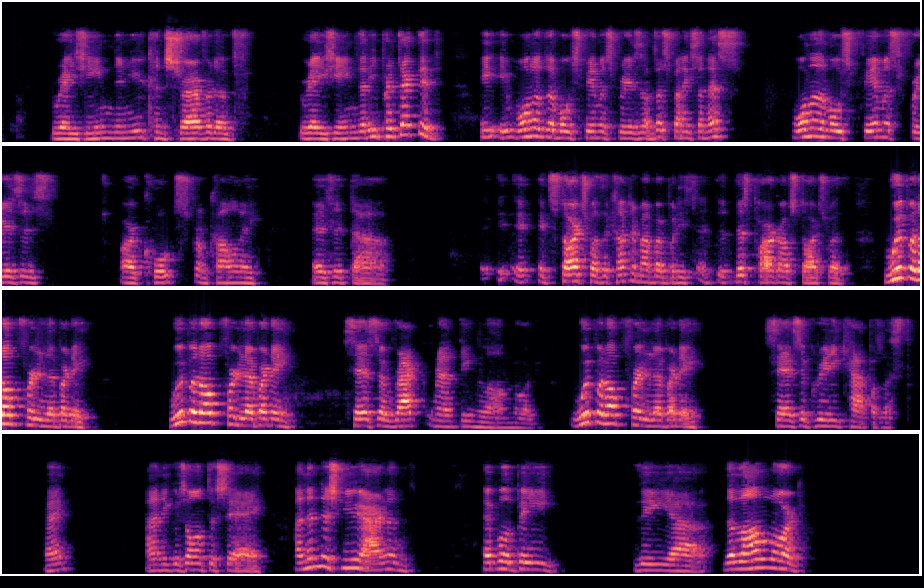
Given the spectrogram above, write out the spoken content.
regime, the new conservative regime that he predicted. He, he, one of the most famous phrases, I'm just finishing this, one of the most famous phrases or quotes from Connolly is that uh, it, it, starts with, I can't remember, but this paragraph starts with, whip it up for liberty. Whip it up for liberty, says the rack renting landlord. Whip it up for liberty, says a greedy capitalist, right? And he goes on to say, and in this new Ireland, it will be the uh, the landlord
